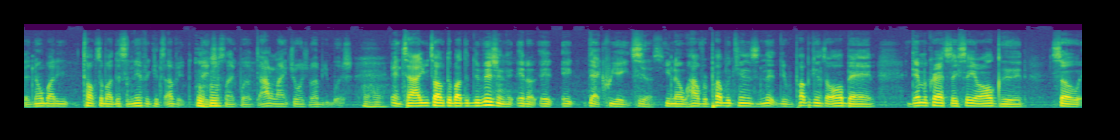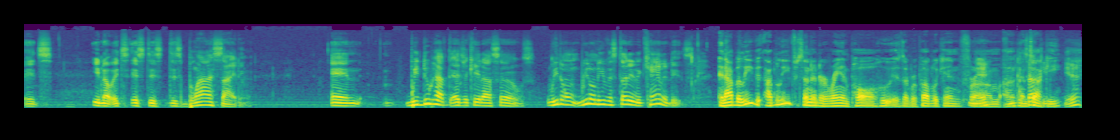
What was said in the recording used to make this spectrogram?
That nobody talks about the significance of it. They mm-hmm. just like, well, I don't like George W. Bush. And Ty, you talked about the division it it, it that creates. Yes. You know how Republicans the Republicans are all bad, Democrats they say are all good. So it's you know it's it's this this blindsiding, and we do have to educate ourselves. We don't we don't even study the candidates. And I believe I believe Senator Rand Paul, who is a Republican from, Yeah, uh, Kentucky, Kentucky, yeah.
